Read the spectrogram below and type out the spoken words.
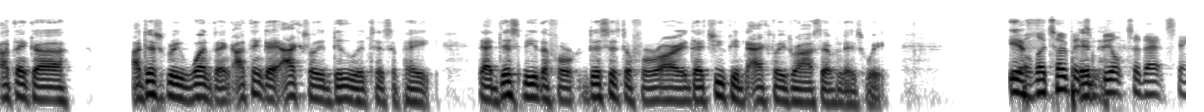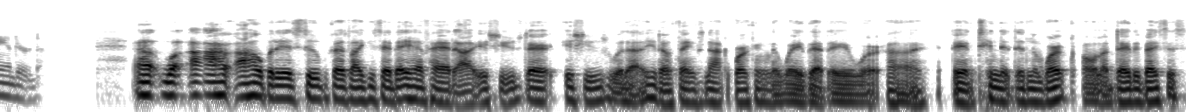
I think uh, I disagree. One thing, I think they actually do anticipate that this be the for this is the Ferrari that you can actually drive seven days a week. If well, let's hope it's and, built to that standard. Uh, well, I I hope it is too because, like you said, they have had uh, issues. Their issues with uh, you know things not working the way that they were uh, they intended them to work on a daily basis.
